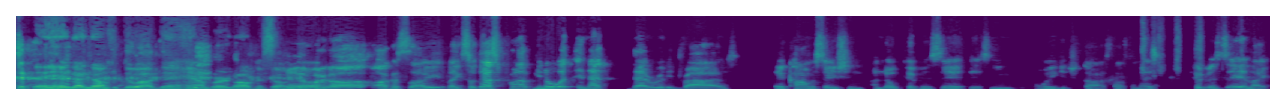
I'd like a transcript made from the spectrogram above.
They ain't had nothing else to do out there in Hamburg, Arkansas, Yeah, dog. but, uh, Arkansas, like so. That's probably you know what, and that that really drives that conversation. I know Pippen said this, and you want to get your thoughts thoughts on that. Pippen said like,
